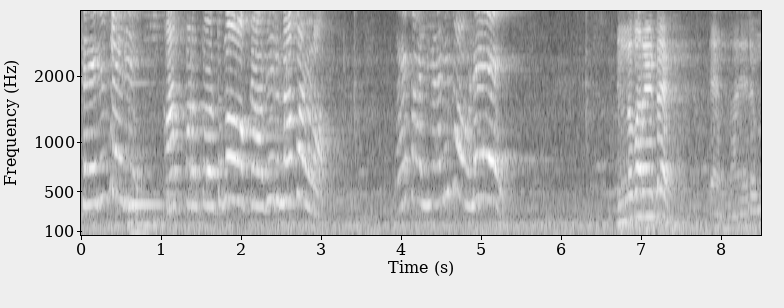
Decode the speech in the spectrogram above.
ശരി ശരി. അപ്പുറത്തോട്ട് നോക്കാതിരുന്നാ കൊള്ളാം. കല്യാണി പോണേ. എന്ന് പറയട്ടെ? എന്നായാലും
